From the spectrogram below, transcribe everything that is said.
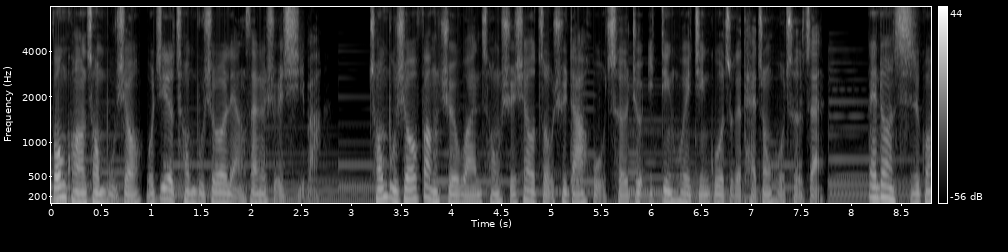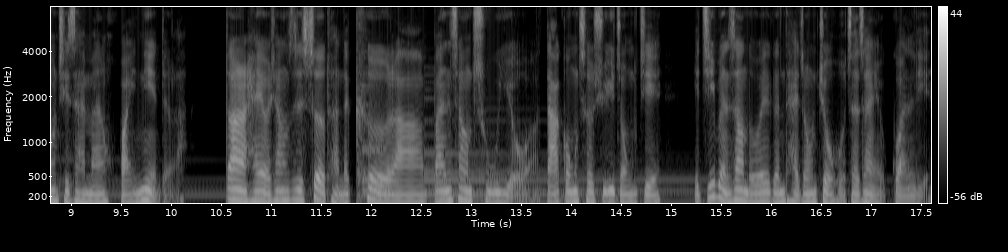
疯狂的重补修。我记得重补修了两三个学期吧。重补修放学完，从学校走去搭火车，就一定会经过这个台中火车站。那段时光其实还蛮怀念的啦，当然还有像是社团的课啦、班上出游啊、搭公车去一中街，也基本上都会跟台中旧火车站有关联。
